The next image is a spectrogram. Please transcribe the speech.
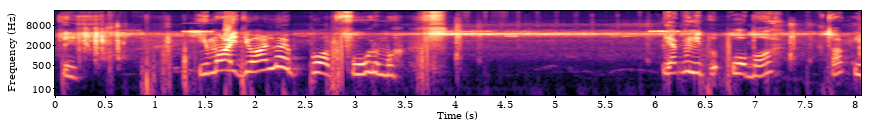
стільчик. Іма ідеальна платформа. Як мені тут оба. Так, і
